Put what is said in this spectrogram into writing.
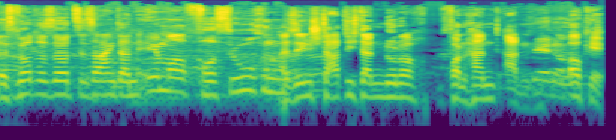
Es würde sozusagen dann immer versuchen. Also den starte ich dann nur noch von Hand an. Genau, okay.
